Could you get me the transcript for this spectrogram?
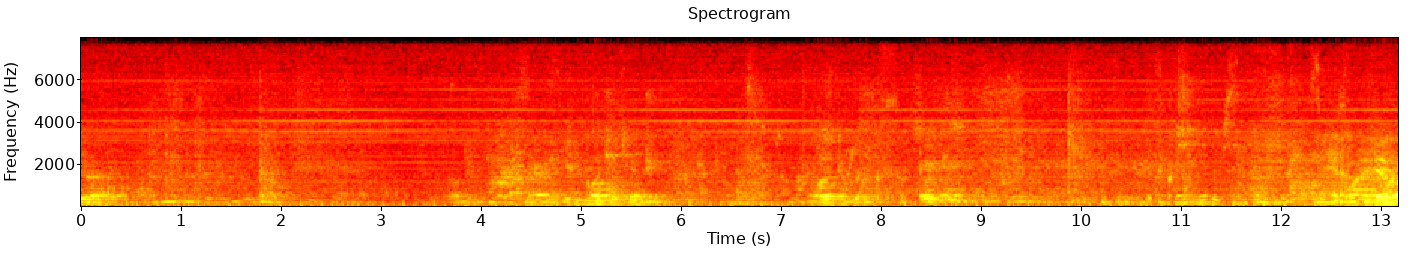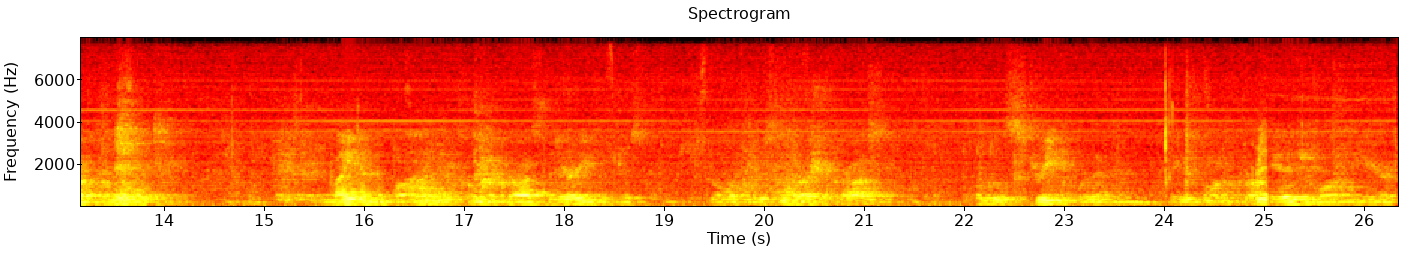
Yeah. Very Too much attention. I want it to bring I want to have a, a little light in the pond that's going across there, you can just throw a loosey brush across, a little streak where that thing is going across, the edge along here,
